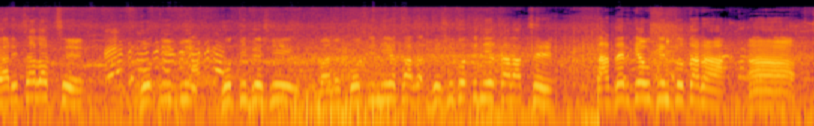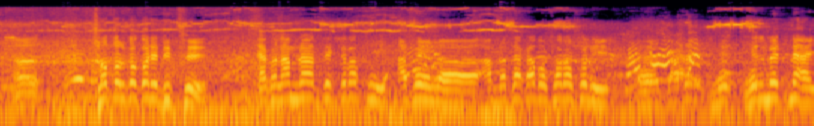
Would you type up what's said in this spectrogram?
গাড়ি চালাচ্ছে, গতি গতি বেশি মানে গতি নিয়ে বেশি গতি নিয়ে চালাচ্ছে তাদেরকেও কিন্তু তারা সতর্ক করে দিচ্ছে। এখন আমরা দেখতে পাচ্ছি, আসেন আমরা দেখাবো সরাসরি যাদের হেলমেট নেয়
